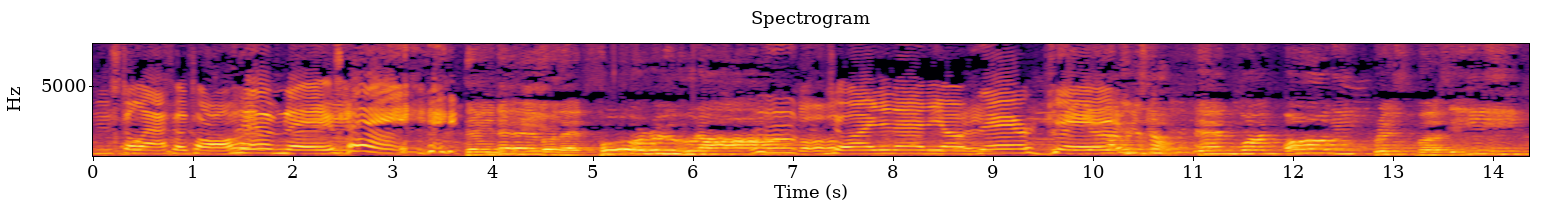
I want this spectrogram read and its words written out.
Used to laugh and call him names. Hey. They never let poor Rudolph. Join in any of their games. Then one foggy Christmas Eve,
